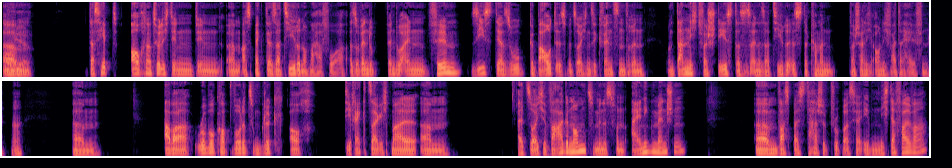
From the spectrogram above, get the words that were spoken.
Oh Ähm, yeah. Das hebt auch natürlich den, den ähm, Aspekt der Satire nochmal hervor. Also wenn du, wenn du einen Film siehst, der so gebaut ist mit solchen Sequenzen drin und dann nicht verstehst, dass es eine Satire ist, da kann man wahrscheinlich auch nicht weiterhelfen. Ne? Ähm, aber Robocop wurde zum Glück auch direkt, sage ich mal, ähm, als solche wahrgenommen, zumindest von einigen Menschen, ähm, was bei Starship Troopers ja eben nicht der Fall war.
